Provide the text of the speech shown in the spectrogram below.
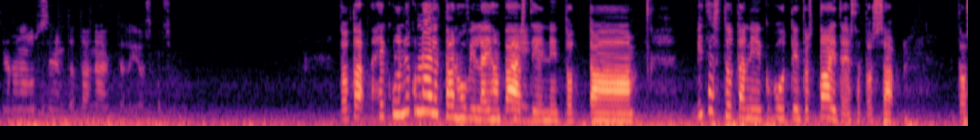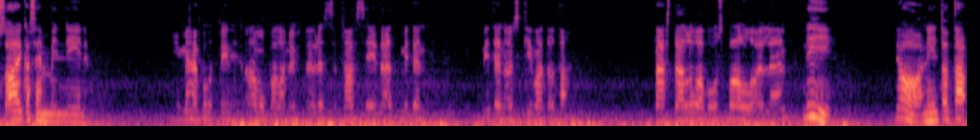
Siellä on ollut sen tota, näyttely joskus. Tota, hei kuule, nyt kun näille tanhuville ihan päästiin, niin tota... Mitäs tota, niin, kun puhuttiin tuosta taiteesta tuossa aikaisemmin, niin Niin mehän puhuttiin aamupalan yhteydessä taas siitä, että miten, miten olisi kiva tota, päästää luovuus valloilleen. Niin. Joo, niin tota...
